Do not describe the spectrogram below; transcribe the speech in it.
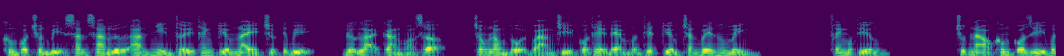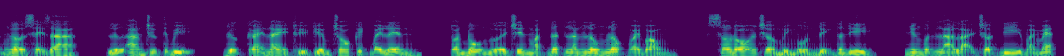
Không có chuẩn bị sẵn sàng, lữ an nhìn thấy thanh kiếm này trực tiếp bị, được lại càng hoảng sợ, trong lòng vội vàng chỉ có thể đem vẫn thiết kiếm chắn bên hông mình. Phanh một tiếng, chút nào không có gì bất ngờ xảy ra, lữ an trực tiếp bị, được cái này thủy kiếm cho kích bay lên, toàn bộ người trên mặt đất lăn lông lốc vài vòng, sau đó chở mình ổn định thân đi, nhưng vẫn là lại chợt đi vài mét,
